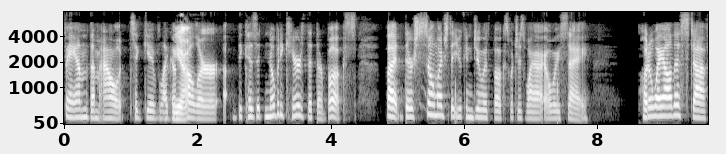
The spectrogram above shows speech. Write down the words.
fanned them out to give like a Yeah. color uh, because it, nobody cares that they're books. But there's so much that you can do with books, which is why I always say, put away all this stuff,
